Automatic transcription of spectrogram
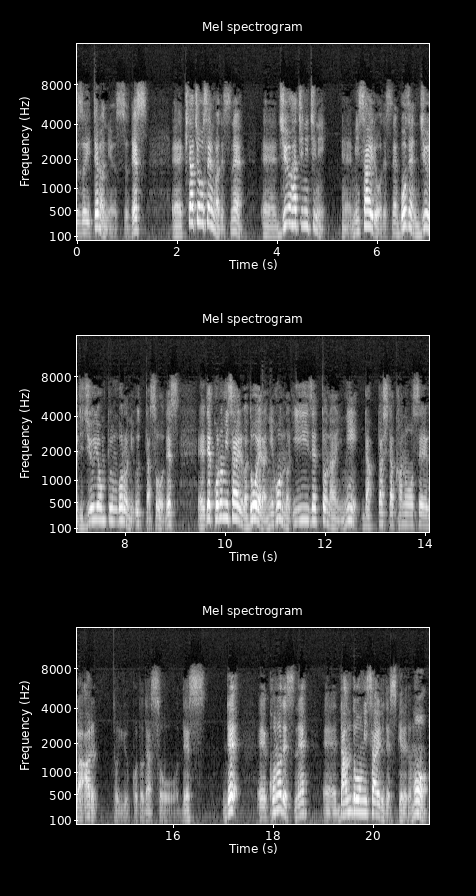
続いてのニュースです。えー北朝鮮がですね、えー18日に、えーミサイルをですね、午前10時14分頃に撃ったそうです。えで、このミサイルがどうやら日本の EEZ 内に落下した可能性があるということだそうです。で、えこのですね、え弾道ミサイルですけれども、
